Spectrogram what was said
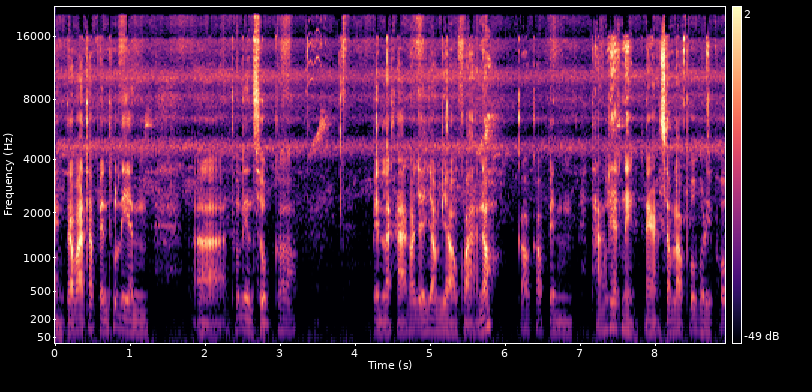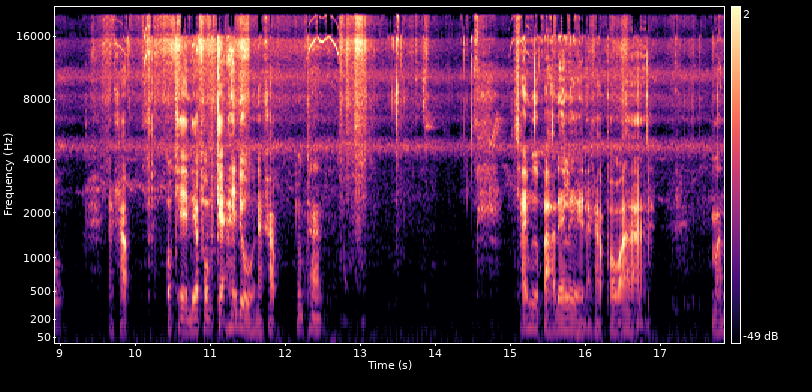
ง แต่ว่าถ้าเป็นทุเรียน ทุเรียนสุกก็เป็นราคาก็จะย่อมเยาวกว่าเนาะก็ก็เป็นทางเลือกหนึ่งนะครับสำหรับผู้บริโภคนะครับ โอเค เดี๋ยวผมแกะให้ดูนะครับ ทุกท่าน ใช้มือเปล่าได้เลยนะครับ เพราะว่ามัน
